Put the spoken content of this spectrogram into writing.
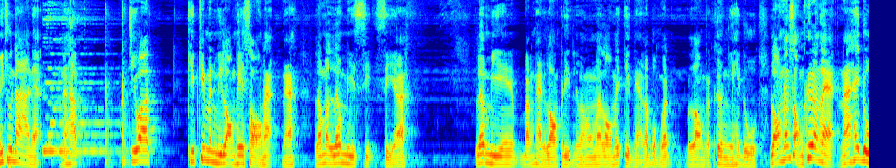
มิถุนาเนี่ยนะครับที่ว่าคลิปที่มันมีลองเพย์สองอะนะแล้วมันเริ่มมีเสีย เริ่มมีบางแผ่นลองไปติดลองมาลองไม่ติดเนี่ย แล้วผมก็ลองกับเครื่องนี้ให้ดู ลองทั้งสองเครื่องแหละนะให้ดู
